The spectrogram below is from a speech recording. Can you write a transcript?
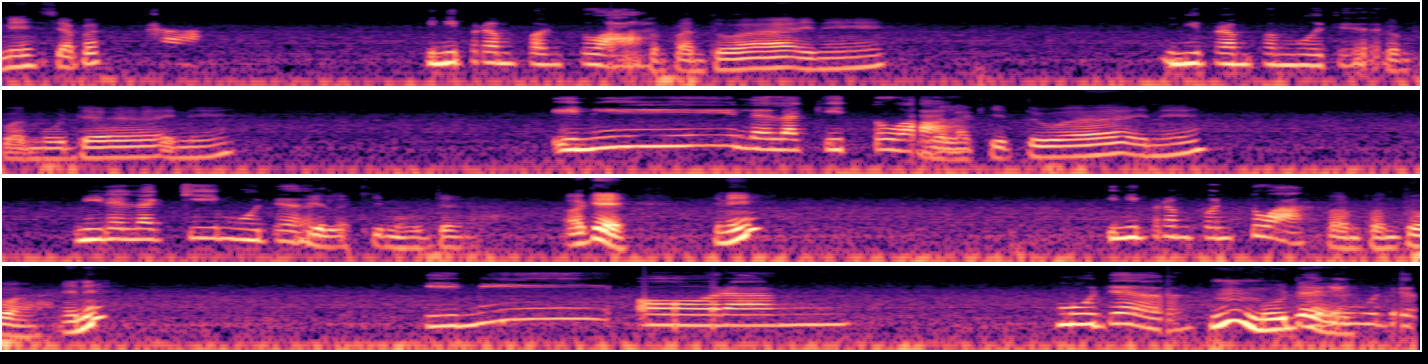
ini siapa Ha. Ini perempuan tua. perempuan tua ini Ini perempuan muda. perempuan muda ini Ini lelaki tua. Lelaki tua ini. Ini lelaki muda. Lelaki muda. Okey. Ini? Ini perempuan tua. Perempuan tua. Ini? Ini orang muda. Hmm, muda. Very muda.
